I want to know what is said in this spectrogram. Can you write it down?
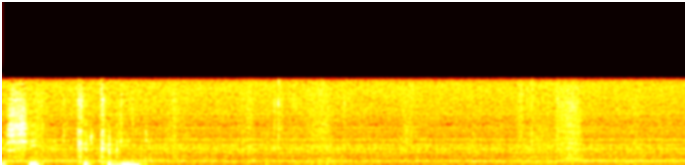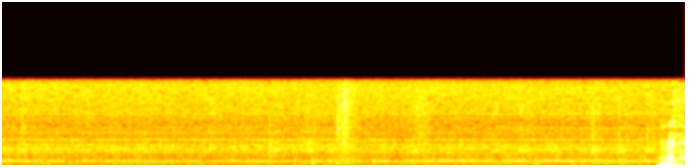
aussi quelques lignes. Voilà.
